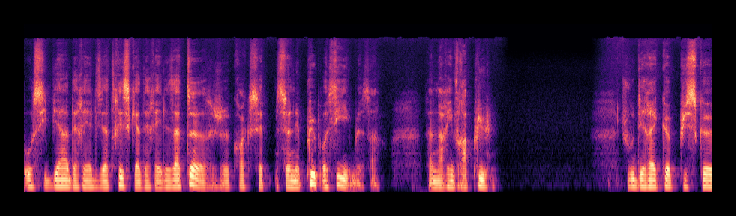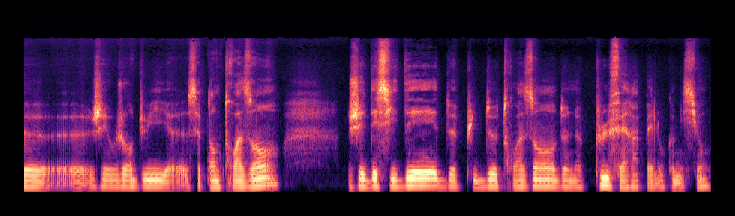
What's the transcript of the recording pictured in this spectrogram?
aussi bien des réalisatrices qu'à des réalisateurs. Je crois que ce n'est plus possible, ça. Ça n'arrivera plus. Je vous dirais que puisque euh, j'ai aujourd'hui 73 euh, ans, j'ai décidé depuis 2-3 ans de ne plus faire appel aux commissions.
